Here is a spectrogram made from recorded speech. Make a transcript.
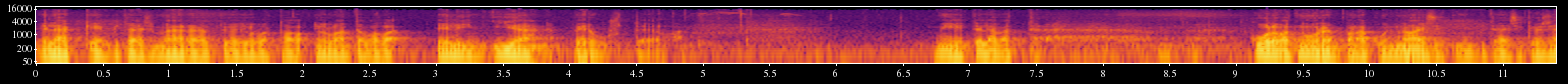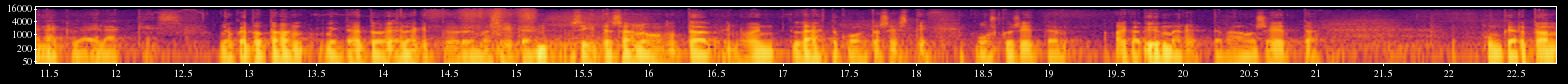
eläkkeen pitäisi määräytyä jollain tavalla eliniän perusteella. Miehet elävät, kuolevat nuorempana kuin naiset, niin pitäisikö se näkyä eläkkeessä? No katsotaan, mitä tuo eläketyöryhmä siitä, siitä sanoo, mutta noin lähtökohtaisesti uskoisin, että aika ymmärrettävää on se, että kun kertaa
